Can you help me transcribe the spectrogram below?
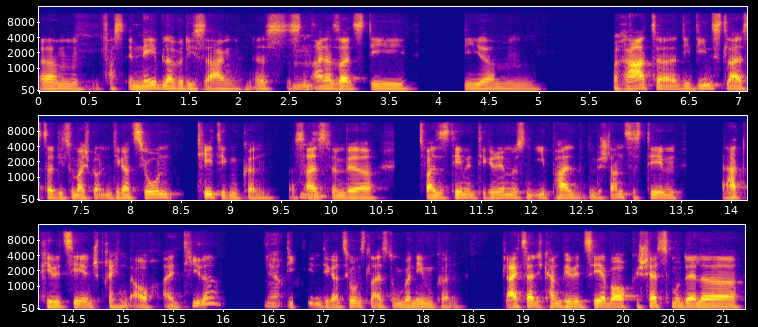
ähm, fast Enabler, würde ich sagen. Das, das mhm. sind einerseits die, die ähm, Berater, die Dienstleister, die zum Beispiel auch Integration tätigen können. Das mhm. heißt, wenn wir zwei Systeme integrieren müssen, ePile mit dem Bestandssystem, dann hat PwC entsprechend auch ITler, ja. die die Integrationsleistung übernehmen können. Gleichzeitig kann PwC aber auch Geschäftsmodelle,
